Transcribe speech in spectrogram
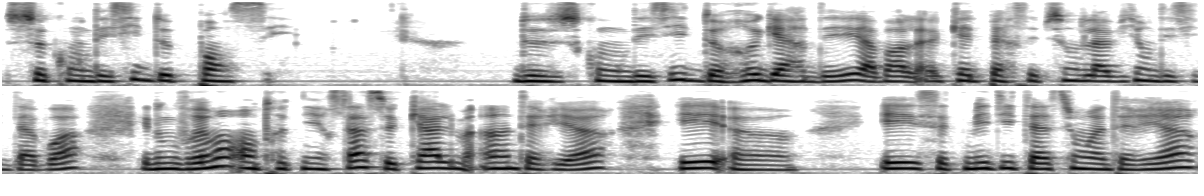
ce qu'on décide de penser de ce qu'on décide de regarder, avoir la, quelle perception de la vie on décide d'avoir, et donc vraiment entretenir ça, ce calme intérieur et euh, et cette méditation intérieure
